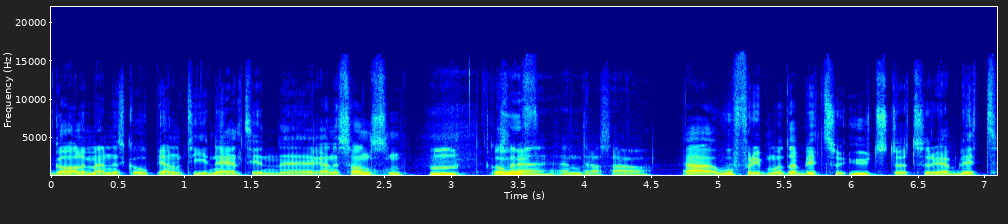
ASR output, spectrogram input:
Gale mennesker opp gjennom tidene, helt siden eh, renessansen. Mm. Hvordan det endra seg og Ja, hvorfor de på en måte har blitt så utstøtt som de har blitt.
